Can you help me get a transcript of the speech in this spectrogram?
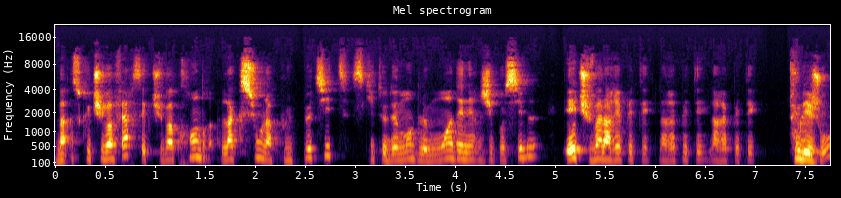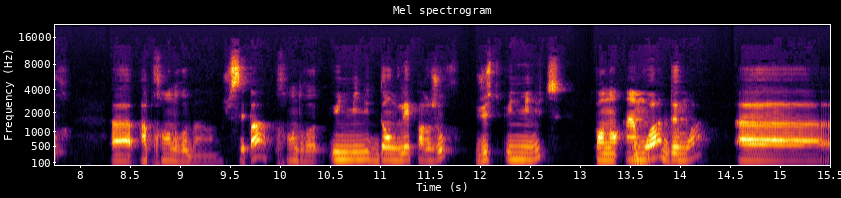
Ben, ce que tu vas faire, c'est que tu vas prendre l'action la plus petite, ce qui te demande le moins d'énergie possible, et tu vas la répéter, la répéter, la répéter tous les jours. Euh, apprendre, ben, je sais pas, prendre une minute d'anglais par jour, juste une minute, pendant un mmh. mois, deux mois. Euh,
